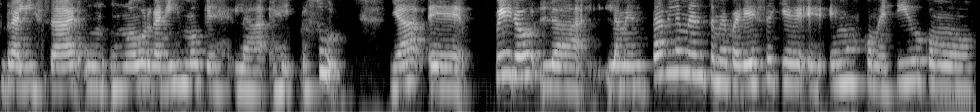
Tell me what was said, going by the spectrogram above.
realizar un, nuevo organismo que es, la, el PROSUR, ¿ya? Eh, pero lamentablemente me parece que hemos cometido como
